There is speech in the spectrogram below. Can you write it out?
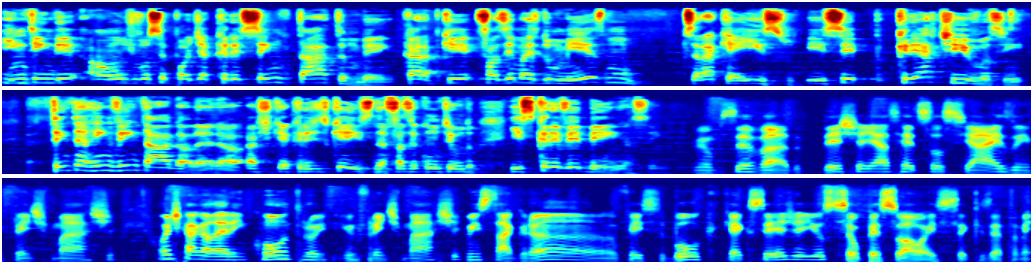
E entender aonde você pode acrescentar também. Cara, porque fazer mais do mesmo, será que é isso? E ser criativo, assim tenta reinventar, galera. Acho que acredito que é isso, né? Fazer conteúdo e escrever bem, assim. Bem observado. Deixa aí as redes sociais do Enfrente Marche. Onde que a galera encontra o Enfrente Marche? O Instagram, o Facebook, quer que seja, e o seu pessoal aí, se você quiser também.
